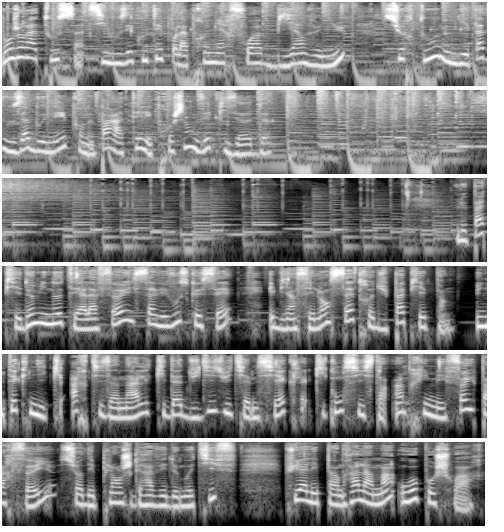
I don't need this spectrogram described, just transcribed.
Bonjour à tous, si vous écoutez pour la première fois, bienvenue. Surtout, n'oubliez pas de vous abonner pour ne pas rater les prochains épisodes. Le papier dominoté à la feuille, savez-vous ce que c'est? Eh bien, c'est l'ancêtre du papier peint une technique artisanale qui date du XVIIIe siècle qui consiste à imprimer feuille par feuille sur des planches gravées de motifs, puis à les peindre à la main ou au pochoir.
